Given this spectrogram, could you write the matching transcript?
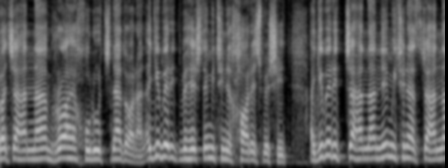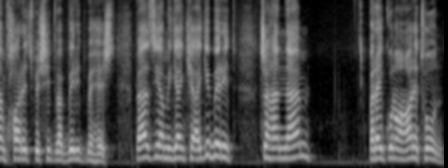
و جهنم راه خروج ندارن. اگه برید بهشت نمی‌تونید خارج بشید. اگه برید جهنم نمی‌تونید از جهنم خارج بشید و برید بهشت. بعضیا میگن که اگه برید جهنم برای گناهانتون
